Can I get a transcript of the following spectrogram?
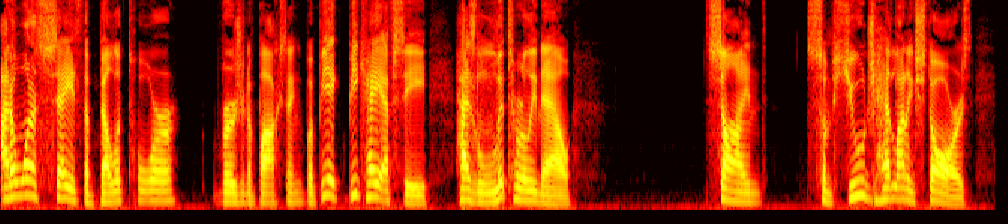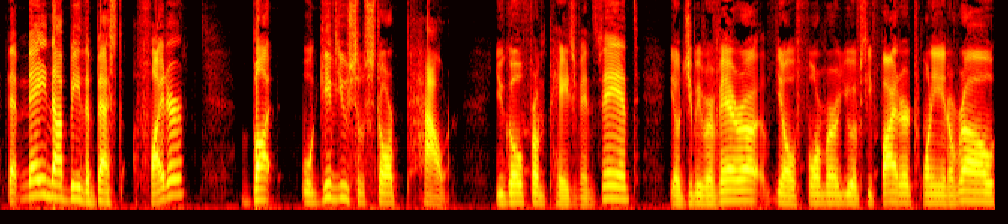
I don't want to say it's the Bellator version of boxing, but B- BKFC has literally now signed some huge headlining stars that may not be the best fighter, but will give you some star power. You go from Paige VanZant, you know, Jimmy Rivera, you know, former UFC fighter, 20 in a row,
